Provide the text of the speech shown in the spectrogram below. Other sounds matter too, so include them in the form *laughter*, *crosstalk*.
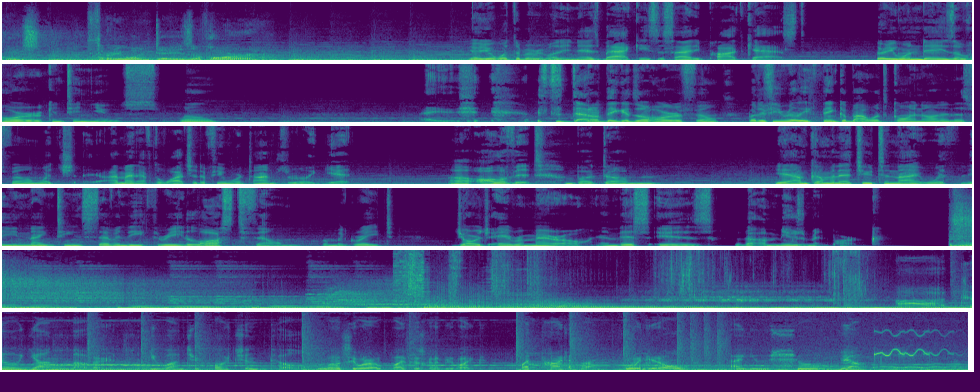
Society's 31 Days of Horror. Yo, yo, what's up, everybody? Nez back, A Society podcast. 31 Days of Horror continues. Well, I, *laughs* it's, I don't think it's a horror film, but if you really think about what's going on in this film, which I might have to watch it a few more times to really get uh, all of it, but um, yeah, I'm coming at you tonight with the 1973 Lost film from the great George A. Romero, and this is The Amusement Park. Ah, two young lovers. You want your fortune told. We want to see what our life is going to be like What part of life? when we get old. Are you sure? Yeah.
